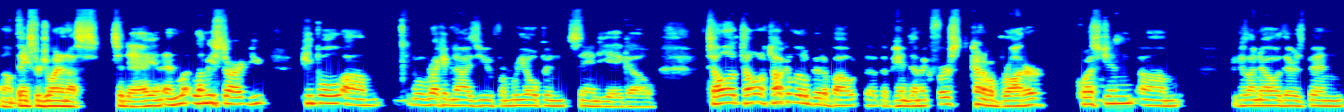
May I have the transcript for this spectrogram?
Um, thanks for joining us today. And, and let, let, me start. You people um, will recognize you from Reopen San Diego. Tell tell talk a little bit about the, the pandemic. First, kind of a broader question, um, because I know there's been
